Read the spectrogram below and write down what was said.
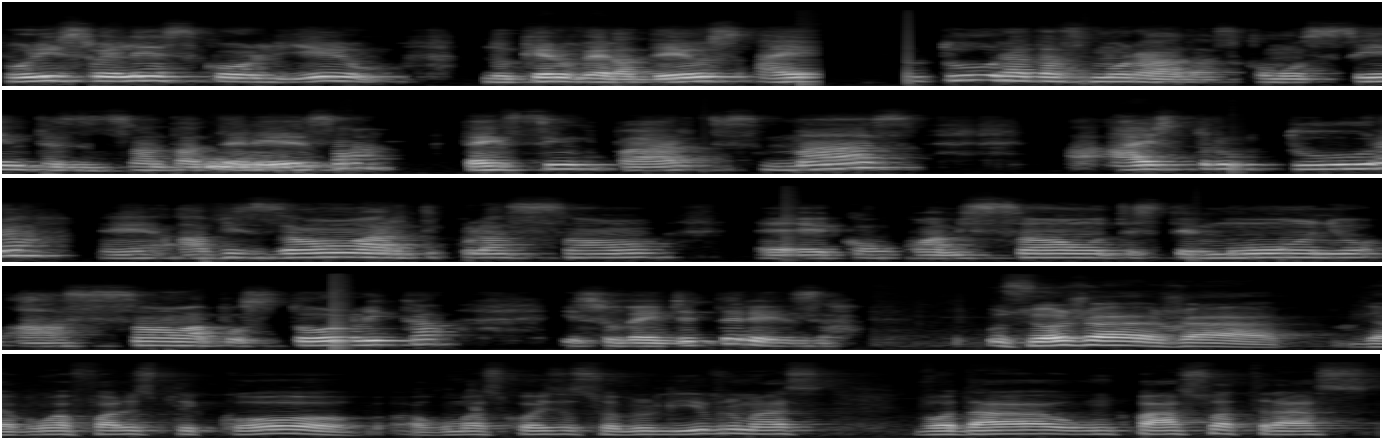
Por isso ele escolheu, no Quero Ver a Deus, a estrutura das moradas, como síntese de Santa Teresa, tem cinco partes, mas a estrutura, é, a visão, a articulação é, com, com, a missão, o testemunho, a ação apostólica, isso vem de Teresa. O senhor já, já, de alguma forma, explicou algumas coisas sobre o livro, mas vou dar um passo atrás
